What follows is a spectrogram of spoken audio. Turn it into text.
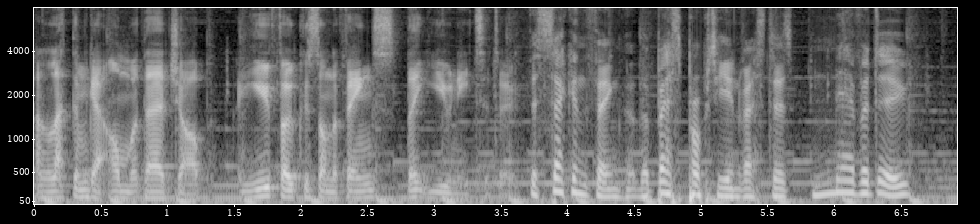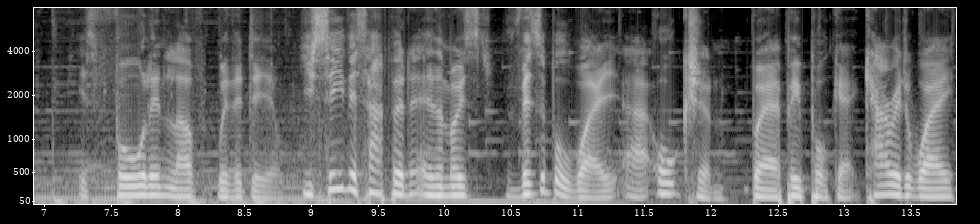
and let them get on with their job, and you focus on the things that you need to do. The second thing that the best property investors never do is fall in love with a deal. You see this happen in the most visible way at auction, where people get carried away,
